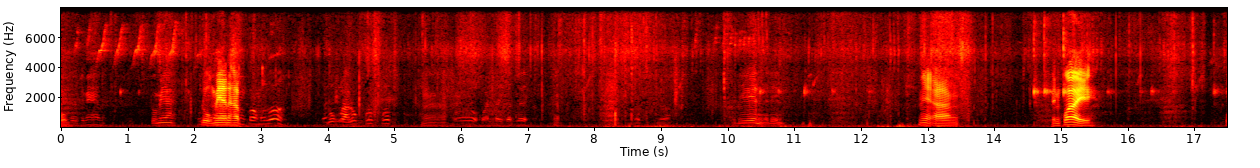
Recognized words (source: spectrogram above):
ผมดูจะแม่ตัวเมียลูกแม่นะครับกล้องมึงดูลูกละลูกลูกลูกอ่าโอ้ควันได้เบิดเลยเด่นเด่นแม่อ่าง เป็นควาย โบ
